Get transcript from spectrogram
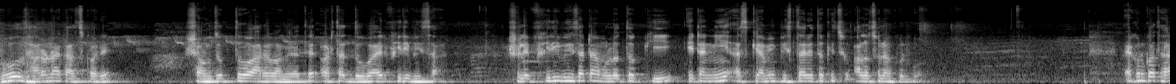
ভুল ধারণা কাজ করে সংযুক্ত আরব আমিরাতের, অর্থাৎ দুবাইয়ের ফ্রি ভিসা। আসলে ফ্রি ভিসাটা মূলত কি? এটা নিয়ে আজকে আমি বিস্তারিত কিছু আলোচনা করব। এখন কথা,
